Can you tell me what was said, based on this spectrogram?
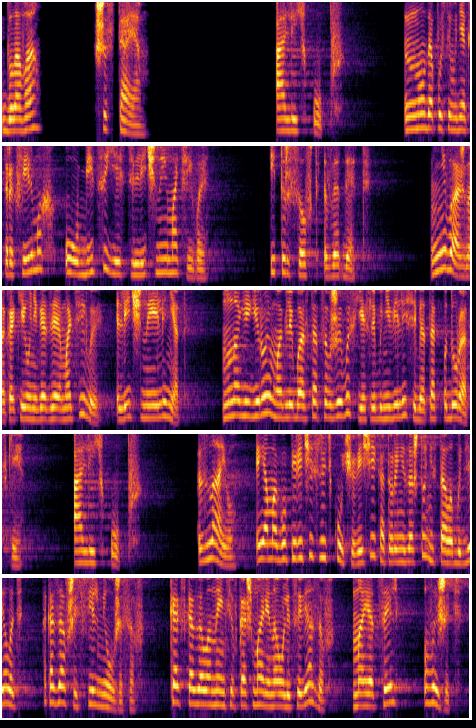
Глава шестая. Алий-Уп. Ну, допустим, в некоторых фильмах у убийцы есть личные мотивы. Иттерсофт The Dead. Неважно, какие у негодяя мотивы, личные или нет. Многие герои могли бы остаться в живых, если бы не вели себя так по-дурацки. Алий-Уп. Знаю, я могу перечислить кучу вещей, которые ни за что не стала бы делать, оказавшись в фильме ужасов. Как сказала Нэнси в «Кошмаре на улице Вязов», моя цель — выжить.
